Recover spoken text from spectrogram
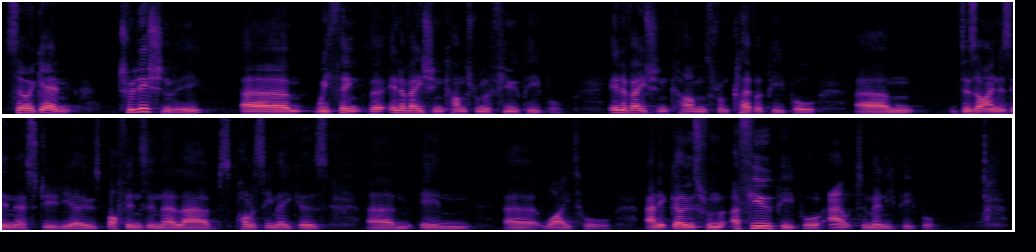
So again, traditionally, um, we think that innovation comes from a few people. Innovation comes from clever people, um, designers in their studios, boffins in their labs, policymakers um, in uh, Whitehall. And it goes from a few people out to many people.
